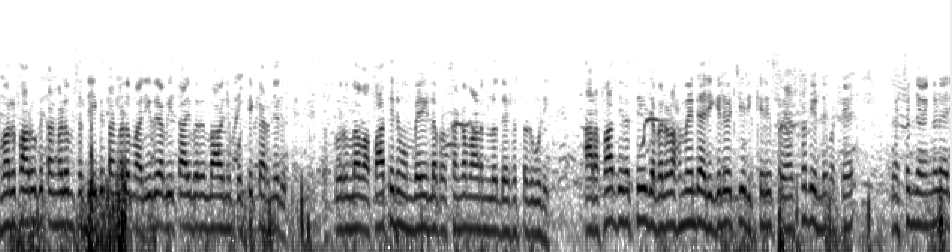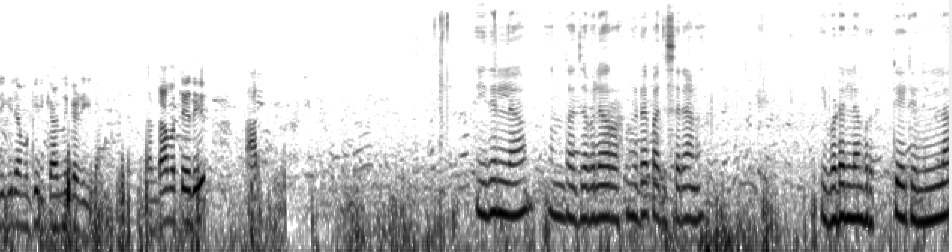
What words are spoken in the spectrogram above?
ഉമർ ഫാറൂഖ് തങ്ങളും സദ്ദീഖ് തങ്ങളും അലീബ് അബി താലിബ് അള്ളാഹുവിന് പൊട്ടിക്കറിഞ്ഞത് റസൂറുള്ള വഫാത്തിന് മുമ്പേയുള്ള പ്രസംഗമാണെന്നുള്ള ഉദ്ദേശത്തോടു കൂടി. അറഫാ ദിനത്തിൽ ജബൽ റഹ്മാന്റെ അരികിൽ വെച്ച് ഇരിക്കൽ ശ്രേഷ്ഠതയുണ്ട്. പക്ഷേ ലക്ഷം ജനങ്ങളുടെ അരികിൽ നമുക്ക് ഇരിക്കാനൊന്നും കഴിയില്ല. രണ്ടാമത്തേത് ഇതെല്ലാം എന്താ ജബല റഹ്മയുടെ പരിസരമാണ്. ഇവിടെ എല്ലാം വൃത്തിയായിട്ട് എല്ലാ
